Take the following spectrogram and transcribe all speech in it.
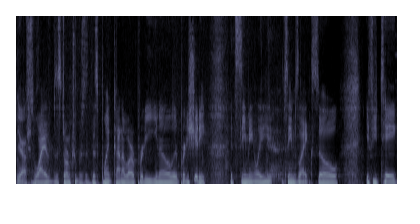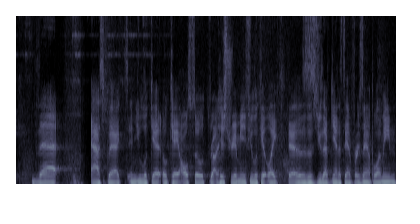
Yeah. which is why the stormtroopers at this point kind of are pretty you know they're pretty shitty it seemingly seems like so if you take that aspect and you look at okay also throughout history i mean if you look at like uh, let's just use afghanistan for example i mean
